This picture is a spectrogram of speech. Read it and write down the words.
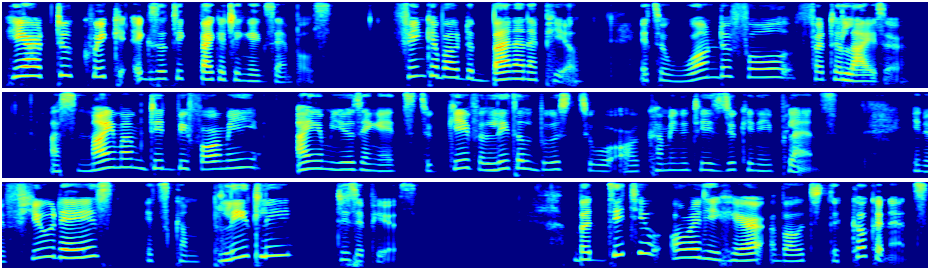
Here are two quick exotic packaging examples. Think about the banana peel. It's a wonderful fertilizer. As my mom did before me, I am using it to give a little boost to our community zucchini plants. In a few days, it completely disappears. But did you already hear about the coconut?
